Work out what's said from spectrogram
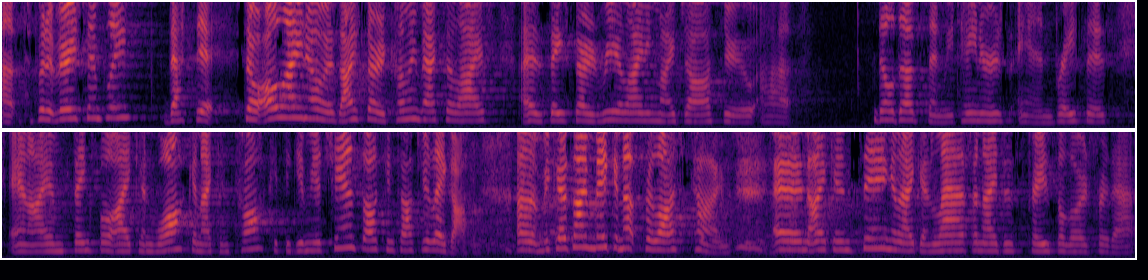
uh, to put it very simply, that's it. So, all I know is I started coming back to life as they started realigning my jaw through uh, buildups and retainers and braces. And I am thankful I can walk and I can talk. If you give me a chance, I can talk your leg off um, because I'm making up for lost time. And I can sing and I can laugh, and I just praise the Lord for that.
